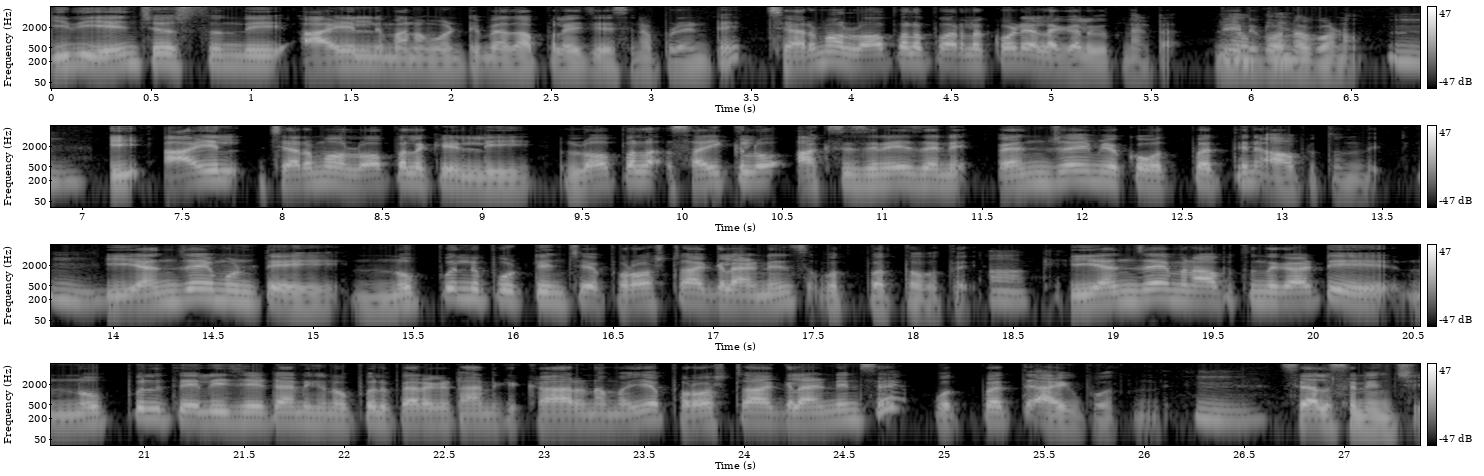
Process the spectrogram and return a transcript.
ఇది ఏం చేస్తుంది? ఆయిల్ని మనం ఒంటి మీద అప్లై చేసినప్పుడు అంటే చర్మం లోపల పొరలకు కూడా వెళ్ళగలుగుతుందట దీనికి ఉన్న గుణం. మ్మ్. ఈ ఆయిల్ చర్మం లోపలికి వెళ్ళి లోపల సైక్లో ఆక్సిజనేజ్ అనే ఎంజైమ్ యొక్క ఉత్పత్తిని ఆపుతుంది. మ్మ్. ఈ ఎంజైమ్ ఉంటే నొప్పుల్ని పుట్టించే ప్రోస్టాగ్లాండిన్స్ ఉత్పత్తి అవుతాయి. ఈ ఎంజైమ్ ఆపుతుంది కాబట్టి నొప్పులు తెలియజేయడానికి నొప్పులు పెరగడానికి కారణమయ్యే ప్రోస్టాగ్లాండిన్సే ఉత్పత్తి ఆగిపోతుంది. సెల్స్ నుంచి.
